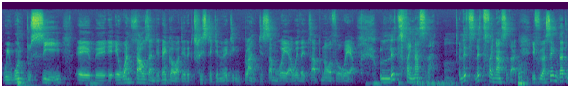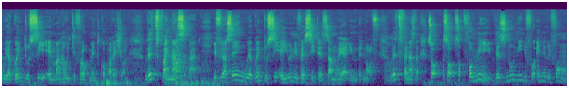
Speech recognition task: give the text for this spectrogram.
we want to see a, a, a 1000 megawatt electricity generating plant somewhere whether it's up north or where. Let's finance that let's let's finance that. If you are saying that we are going to see a malawi development corporation let's finance that. If you are saying we are going to see a university somewhere in the north mm. let's finance that. So so so for me there's no need for any reform.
